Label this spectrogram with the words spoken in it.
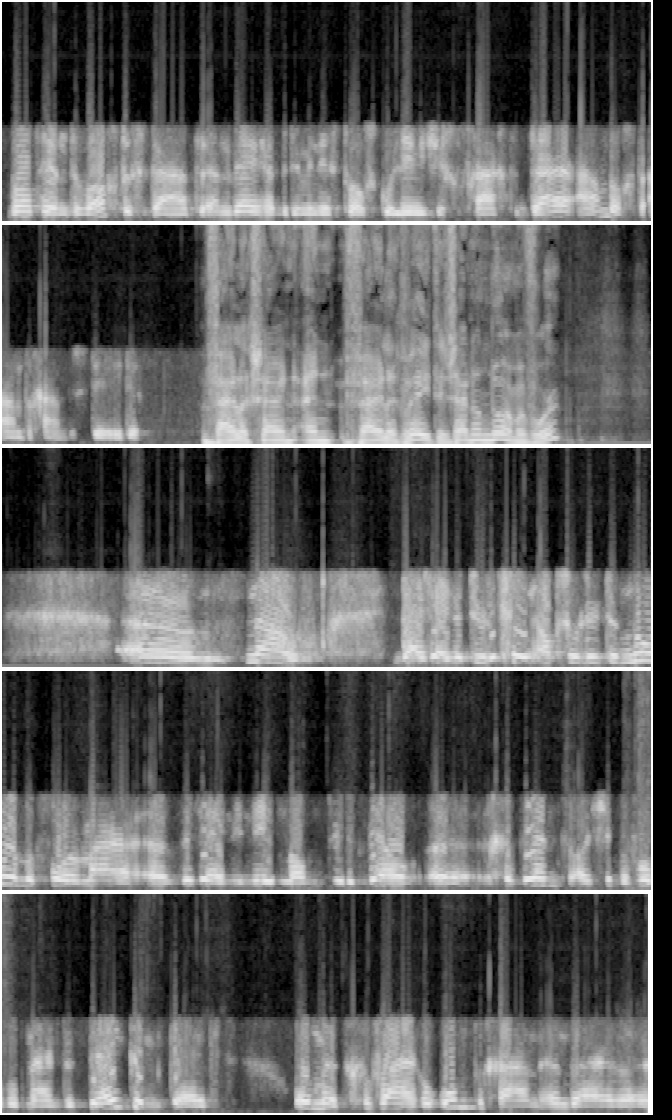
wat hen te wachten staat. En wij hebben de minister als college gevraagd daar aandacht aan te gaan besteden. Veilig zijn en veilig weten, zijn er normen voor? Uh, nou, daar zijn natuurlijk geen absolute normen voor, maar uh, we zijn in Nederland natuurlijk wel uh, gewend als je bijvoorbeeld naar de dijken kijkt om met gevaren om te gaan en daar uh,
